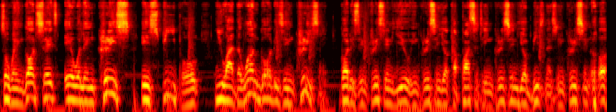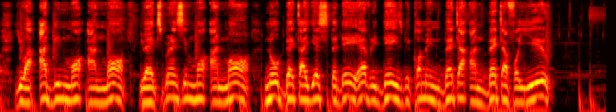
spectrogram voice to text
So when God says He will increase His people, you are the one God is increasing. God is increasing you, increasing your capacity, increasing your business, increasing. Oh, you are adding more and more. You are experiencing more and more. No better yesterday. Every day is becoming better and better for you.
